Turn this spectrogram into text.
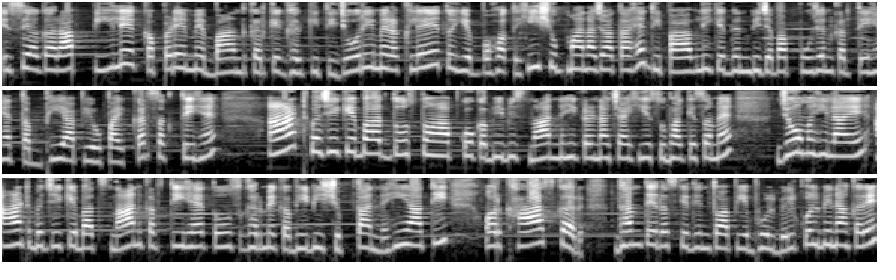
इसे अगर आप पीले कपड़े में बाँध करके घर की तिजोरी में रख ले तो ये बहुत ही शुभ माना जाता है। दीपावली के दिन भी जब आप पूजन करते हैं, तब भी आप ये उपाय कर सकते हैं। आठ बजे के बाद दोस्तों आपको कभी भी स्नान नहीं करना चाहिए सुबह के समय। जो महिलाएँ आठ बजे के बाद स्नान करती है तो उस घर में कभी भी शुभता नहीं आती। और खास कर धनतेरस के दिन तो आप ये भूल बिल्कुल भी ना करें।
